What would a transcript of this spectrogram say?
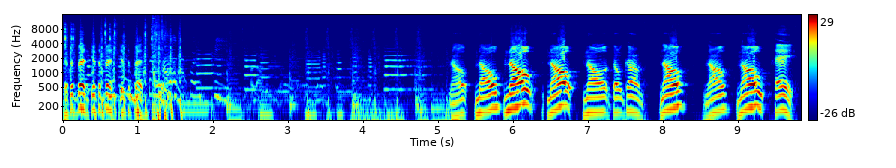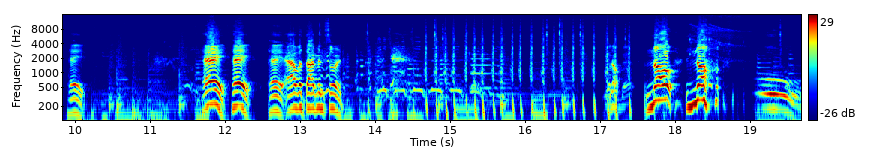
Get the bed, get the bed, get the bed. No, no, no, no, no, don't come. No, no, no. Hey, hey. Hey, hey, hey, I have a diamond sword. That? No, no. Ooh.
